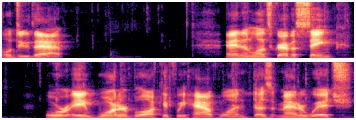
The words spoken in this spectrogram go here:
we'll do that. And then let's grab a sink or a water block if we have one. Doesn't matter which.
